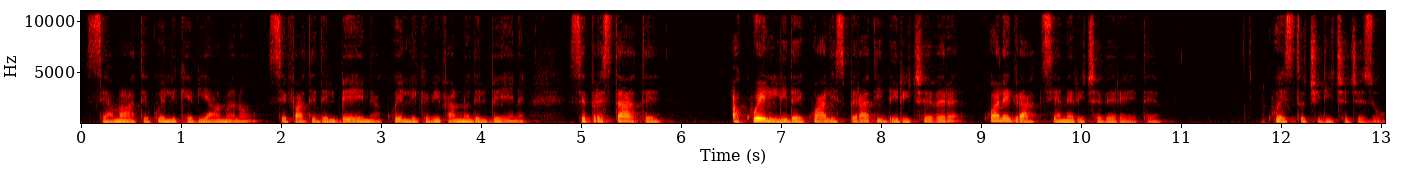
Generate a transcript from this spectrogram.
Se amate quelli che vi amano, se fate del bene a quelli che vi fanno del bene, se prestate a quelli dai quali sperate di ricevere, quale grazia ne riceverete? Questo ci dice Gesù.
